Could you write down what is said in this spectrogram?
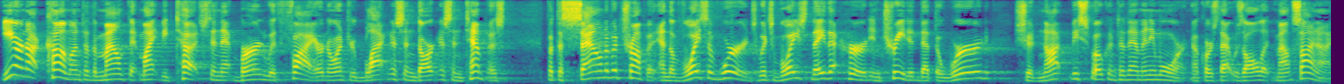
Ye are not come unto the mount that might be touched and that burned with fire, nor unto blackness and darkness and tempest, but the sound of a trumpet and the voice of words, which voice they that heard entreated that the word should not be spoken to them any more. Now, of course, that was all at Mount Sinai.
